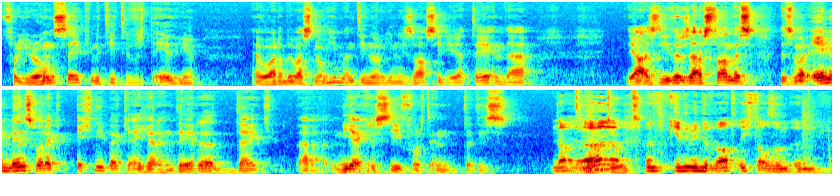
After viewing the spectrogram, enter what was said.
for your own sake met die te verdedigen. En waar, er was nog iemand in de organisatie die dat deed en dat, ja, als die er zou staan, dus, er is maar één mens waar ik echt niet bij kan garanderen dat ik eh, niet agressief word en dat is Nou, die ja. Want ik ken hem inderdaad echt als een, een,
